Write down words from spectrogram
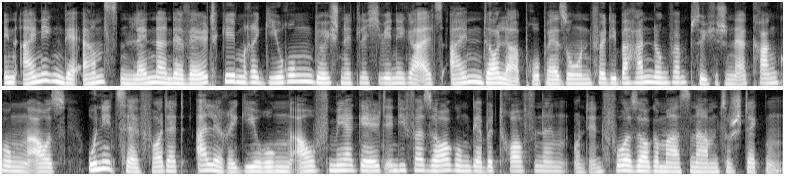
In einigen der ärmsten Ländern der Welt geben Regierungen durchschnittlich weniger als einen Dollar pro Person für die Behandlung von psychischen Erkrankungen aus. UNICEF fordert alle Regierungen auf, mehr Geld in die Versorgung der Betroffenen und in Vorsorgemaßnahmen zu stecken.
